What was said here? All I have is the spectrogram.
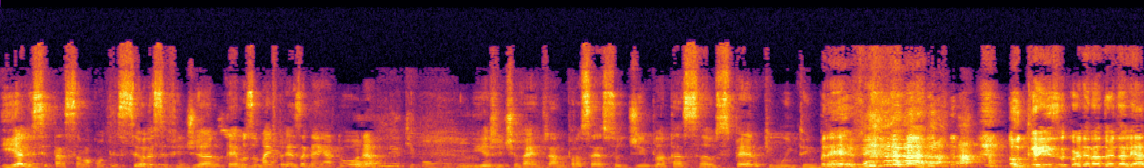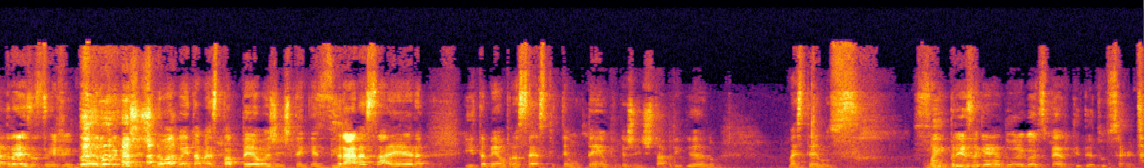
E a licitação aconteceu nesse fim de ano. Temos uma empresa ganhadora. Olha que bom! E a gente vai entrar no processo de implantação, espero que muito em breve. o Cris, o coordenador dali atrás, assim, vibrando, porque a gente não aguenta mais papel, a gente tem que entrar Sim. nessa era. E também é um processo que tem um tempo que a gente está brigando, mas temos uma empresa ganhadora. Agora espero que dê tudo certo.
